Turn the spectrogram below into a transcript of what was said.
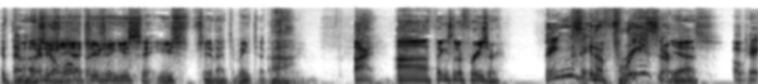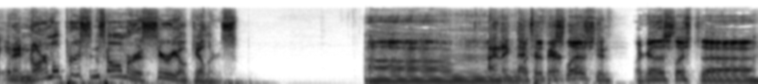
get that Uh, window usually, open. that's usually you say you say that to me typically. All right. Uh, things in a freezer. Things in a freezer. Yes. Okay, in a normal person's home or a serial killer's? Um, I think that's a fair this list. question. Look at this list. Uh,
